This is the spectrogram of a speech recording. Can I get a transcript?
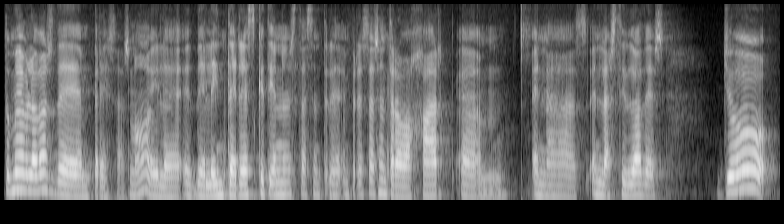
tú me hablabas de empresas, ¿no? Y del interés que tienen estas empresas en trabajar em, en, las, en las ciudades. Yo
